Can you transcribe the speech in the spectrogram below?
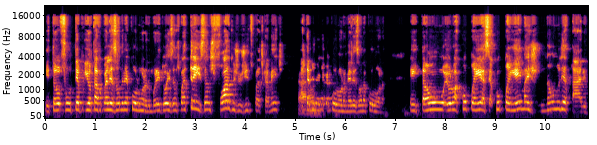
Então, foi um tempo. E eu estava com a lesão da minha coluna. Demorei dois anos, quase três anos fora do jiu-jitsu, praticamente, Caramba. até melhorar minha coluna, minha lesão na coluna. Então, eu não acompanhei, assim, acompanhei, mas não no detalhe.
